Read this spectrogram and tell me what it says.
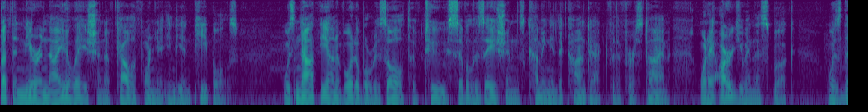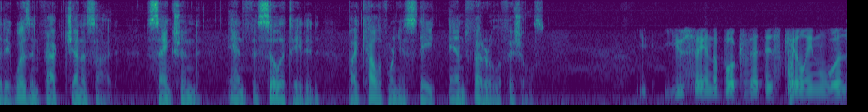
but the near annihilation of California Indian peoples was not the unavoidable result of two civilizations coming into contact for the first time. What I argue in this book was that it was in fact genocide, sanctioned and facilitated by California state and federal officials you say in the book that this killing was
